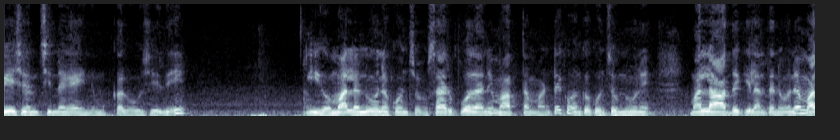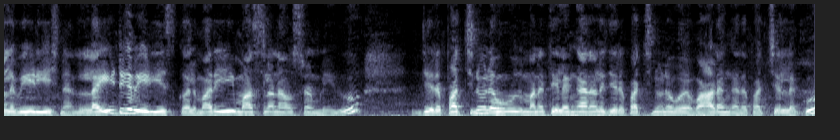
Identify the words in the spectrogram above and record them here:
బేషన్ చిన్నగా అయింది ముక్కలు పోసేది. ఇక మళ్ళీ నూనె కొంచెం సరిపోదని మా అత్తమ్మ అంటే ఇంకా కొంచెం నూనె మళ్ళీ అర్ధ కిలో అంత నూనె మళ్ళీ వేడి చేసిన లైట్గా వేడి చేసుకోవాలి. మరీ మసలని అవసరం లేదు. జర పచ్చి నూనె మన తెలంగాణలో జర పచ్చి నూనె వాడం కదా పచ్చళ్ళకు.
